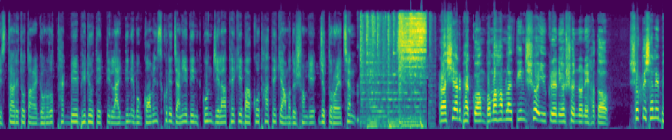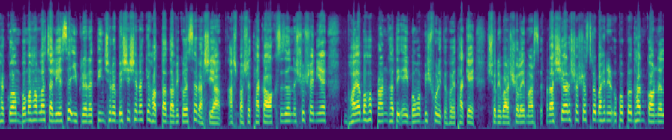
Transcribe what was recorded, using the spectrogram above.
বিস্তারিত, তার আগে অনুরোধ থাকবে, ভিডিওতে একটি লাইক দিন এবং কমেন্টস করে জানিয়ে দিন কোন জেলা থেকে বা কোথা থেকে আমাদের সঙ্গে যুক্ত রয়েছেন। রাশিয়ার ভ্যাকুয়াম বোমা হামলায় তিনশো ইউক্রেনীয় সৈন্য নিহত। শক্তিশালী ভ্যাকুয়াম বোমা হামলা চালিয়েছে ইউক্রেনের তিনশোরও বেশি সেনাকে হত্যার দাবি করেছে রাশিয়া। আশপাশে থাকা অক্সিজেন শুষে নিয়ে ভয়াবহ প্রাণঘাতী এই বোমা বিস্ফোরিত হয়ে থাকে। শনিবার ষোলোই মার্চ রাশিয়ার সশস্ত্র বাহিনীর উপপ্রধান কর্নেল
